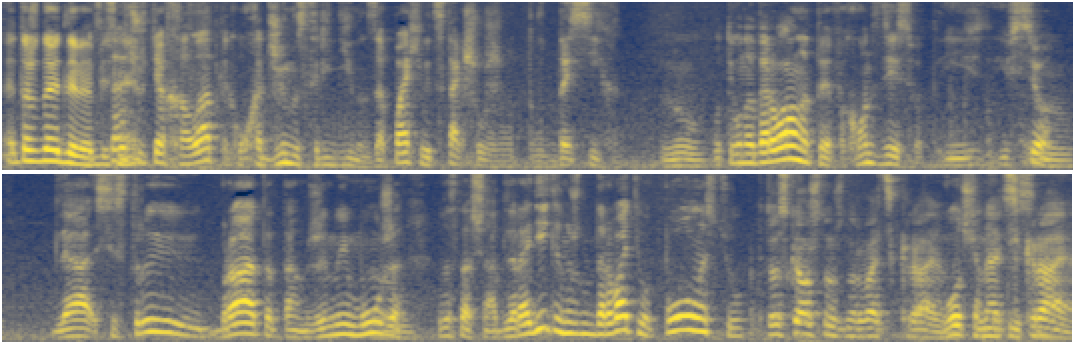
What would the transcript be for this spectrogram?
Это же Давид Леви объясняет. у тебя халат, как у Хаджина Средина, запахивается так, что уже вот, вот до сих. Ну, Вот его надорвал на тефах, он здесь вот, и, и все. ну, Для сестры, брата, там, жены, мужа Ну. достаточно. А для родителей нужно дорвать его полностью. Кто сказал, что нужно рвать с края? Вот начинать с края.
